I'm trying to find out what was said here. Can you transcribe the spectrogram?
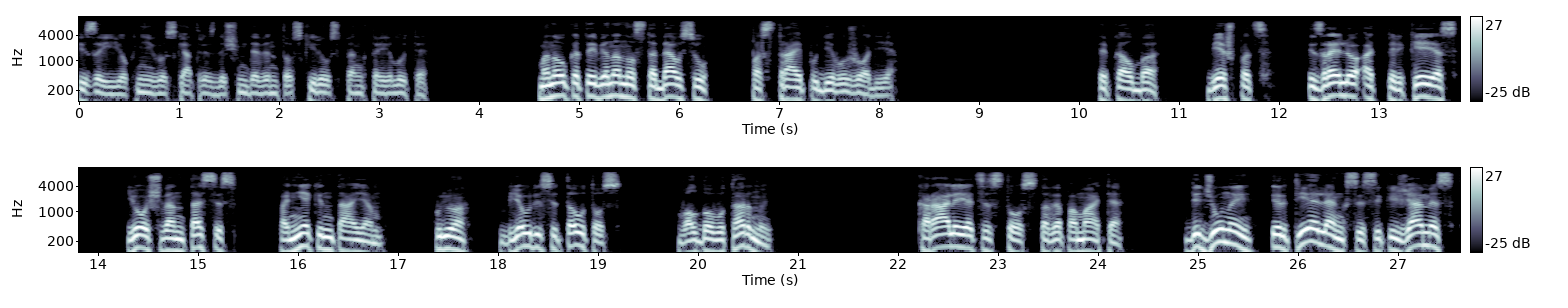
Izaijo knygos 49 skyriaus 5 eilutė. Manau, kad tai viena nuostabiausių pastraipų Dievo žodėje. Taip kalba viešpats Izraelio atpirkėjas, jo šventasis, paniekintajam, kuriuo bjaurisi tautos, valdovų tarnui. Karaliai atsistos tave pamatę, didžiūnai ir tie lenksis iki žemės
